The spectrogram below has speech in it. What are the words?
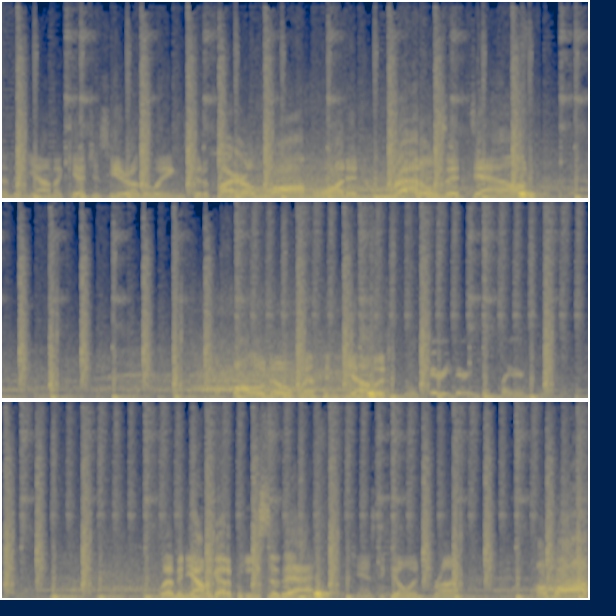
Wembanyama catches here on the wing. He's going to fire a long one and rattles it down. On the follow, no. Wembanyama. He's a very, very good player. Wembanyama got a piece of that. Chance to go in front. A lob.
